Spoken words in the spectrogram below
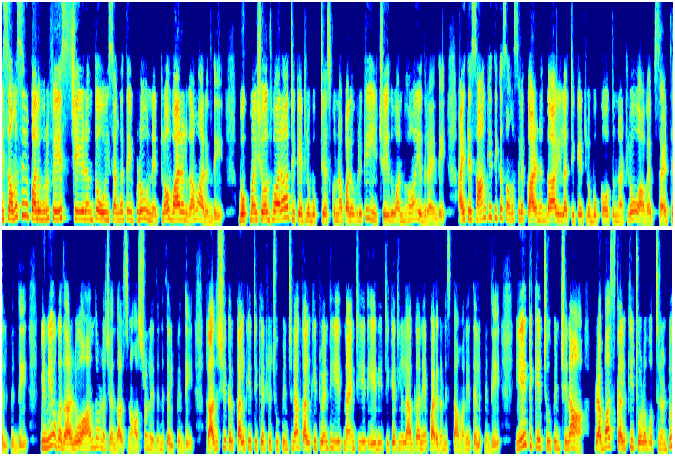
ఈ సమస్యను పలువురు ఫేస్ చేయడంతో ఈ సంగతి ఇప్పుడు నెట్లో వైరల్గా మారింది. బుక్ మై షో ద్వారా టికెట్లు బుక్ చేసుకున్న పలువురికి ఈ చేదు అనుభవం ఎదురైంది. అయితే సాంకేతిక సమస్యల కారణంగా ఇలా టికెట్లు బుక్ అవుతున్నట్లు ఆ వెబ్సైట్ తెలిపింది. వినియోగదారులు ఆందోళన చెందాల్సిన అవసరం లేదని తెలిపింది. రాజశేఖర్ కల్కి టికెట్లు చూపించిన కల్కి twenty eight ninety eight AD టికెట్ల లాగానే పరిగణిస్తామని తెలిపింది. ఏ టికెట్ చూపించినా ప్రభాస్ కల్కి చూడవచ్చునంటూ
